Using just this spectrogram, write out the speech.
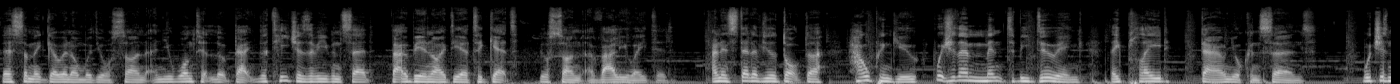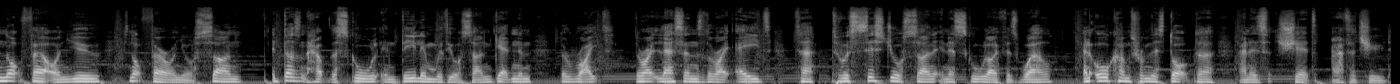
there's something going on with your son and you want it looked at. The teachers have even said that would be an idea to get your son evaluated. And instead of your doctor helping you, which they're meant to be doing, they played down your concerns. Which is not fair on you, it's not fair on your son. It doesn't help the school in dealing with your son, getting him the right the right lessons, the right aids to, to assist your son in his school life as well. And all comes from this doctor and his shit attitude.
